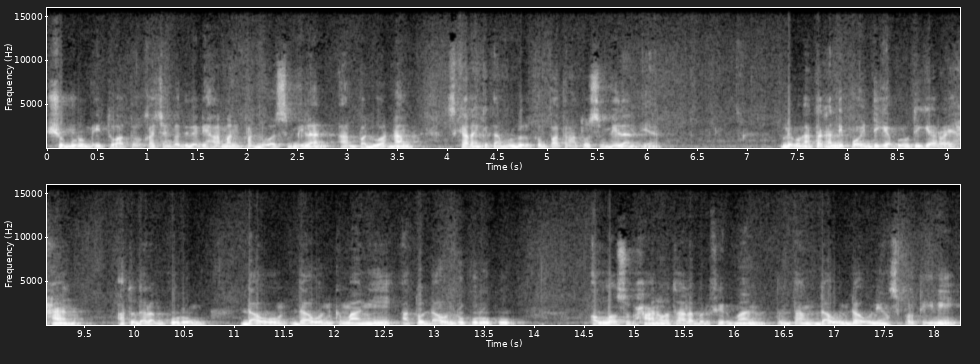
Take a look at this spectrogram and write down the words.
Syubrum itu atau kacang kedelai di halaman 429 426 sekarang kita mundur ke 409 ya. Beliau mengatakan di poin 33 raihan atau dalam kurung daun daun kemangi atau daun ruku-ruku. Allah Subhanahu wa taala berfirman tentang daun-daun yang seperti ini,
